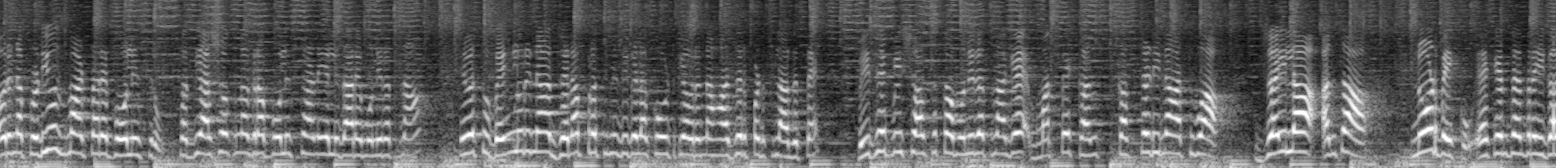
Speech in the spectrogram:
ಅವರನ್ನ ಪ್ರೊಡ್ಯೂಸ್ ಮಾಡ್ತಾರೆ ಪೊಲೀಸರು. ಸದ್ಯ ಅಶೋಕನಗರ ಪೊಲೀಸ್ ಠಾಣೆಯಲ್ಲಿದ್ದಾರೆ ಮುನಿರತ್ನ. ಇವತ್ತು ಬೆಂಗಳೂರಿನ ಜನಪ್ರತಿನಿಧಿಗಳ ಕೋರ್ಟ್ಗೆ ಅವರನ್ನ ಹಾಜರುಪಡಿಸಲಾಗುತ್ತೆ. ಬಿಜೆಪಿ ಶಾಸಕ ಮುನಿರತ್ನಗೆ ಮತ್ತೆ ಕಸ್ಟಡಿನ ಅಥವಾ ಜೈಲ ಅಂತ ನೋಡಬೇಕು. ಯಾಕೆಂತಂದ್ರೆ ಈಗ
